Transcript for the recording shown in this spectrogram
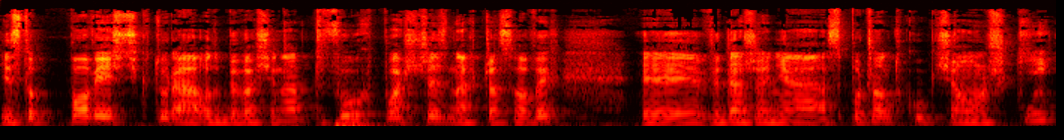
jest to powieść, która odbywa się na dwóch płaszczyznach czasowych. E, wydarzenia z początku książki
